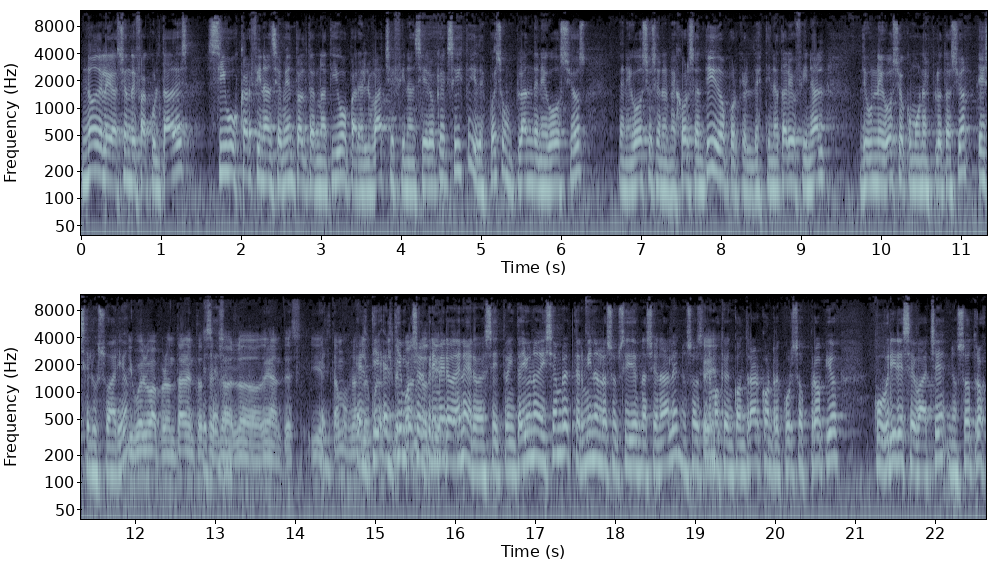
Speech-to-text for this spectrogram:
no delegación de facultades, sí buscar financiamiento alternativo para el bache financiero que existe y después un plan de negocios, de negocios en el mejor sentido, porque el destinatario final de un negocio como una explotación es el usuario. Y vuelvo a preguntar entonces lo, de antes. Y el, estamos el, tiempo es el primero de enero, es decir, 31 de diciembre terminan los subsidios nacionales, nosotros tenemos que encontrar con recursos propios, cubrir ese bache. Nosotros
